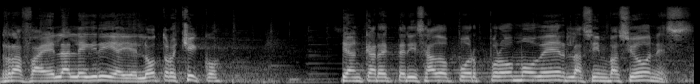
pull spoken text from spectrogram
Rafael Alegría y el otro chico se han caracterizado por promover las invasiones.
